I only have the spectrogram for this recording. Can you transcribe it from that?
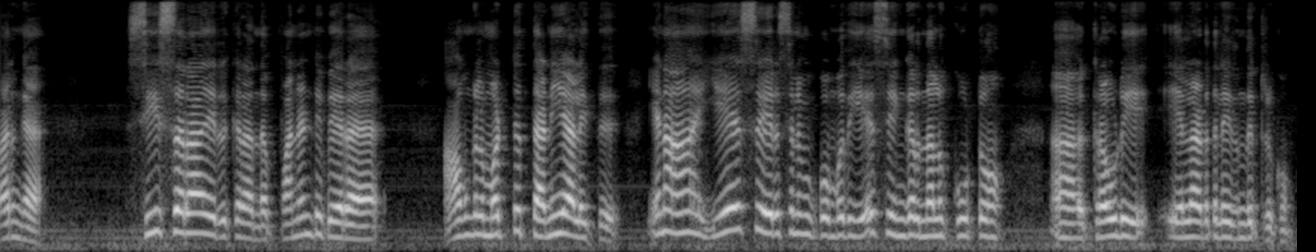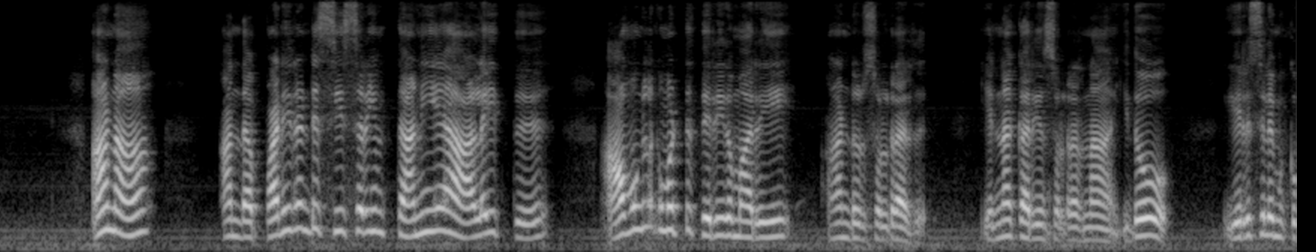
பாருங்கள் சீசராக இருக்கிற அந்த பன்னெண்டு பேரை அவங்கள மட்டும் தனியாக அழைத்து ஏன்னா ஏசு எருசலேமுக்கு போகும்போது ஏசு எங்கே இருந்தாலும் கூட்டம் க்ரௌடு எல்லா இடத்துல இருந்துகிட்ருக்கும் ஆனால் அந்த பனிரெண்டு சீசரையும் தனியாக அழைத்து அவங்களுக்கு மட்டும் தெரிகிற மாதிரி ஆண்டவர் சொல்கிறாரு என்ன காரியம் சொல்கிறாருன்னா இதோ எருசலேமுக்கு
